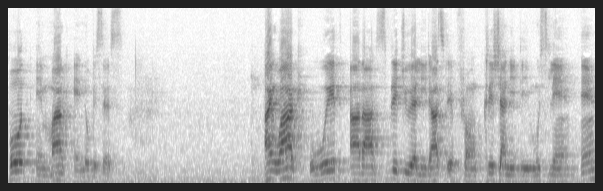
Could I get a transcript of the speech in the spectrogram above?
both in monk and novices. I work with other spiritual leaders from Christianity, Muslim, and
